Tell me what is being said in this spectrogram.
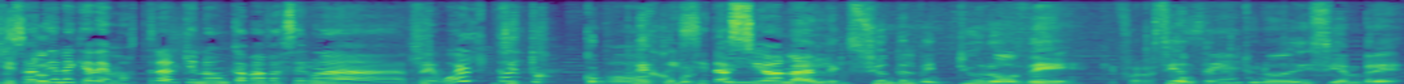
Y esto, tiene que demostrar que nunca más va a ser una revuelta. Y esto es complejo porque la elección del 21D, que fue reciente, el 21 de diciembre,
